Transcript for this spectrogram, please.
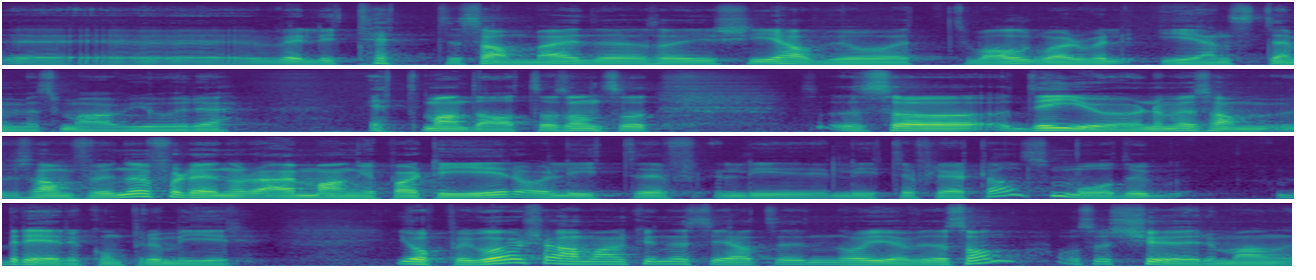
veldig tette samarbeid. Altså, I Ski hadde vi jo et valg, var det vel én stemme som avgjorde ett mandat og sånn. Så, så, det gjør noe med samfunnet. For når det er mange partier og lite, li, lite flertall, så må du bredere kompromisser. I Oppegård så har man kunnet si at nå gjør vi det sånn, og så kjører man,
